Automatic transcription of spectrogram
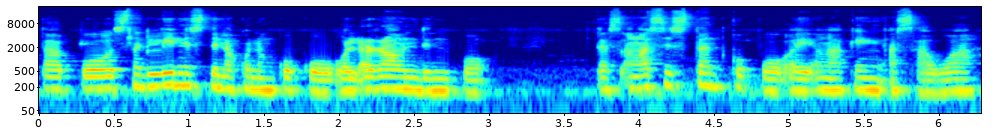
Tapos, naglinis din ako ng kuko, all around din po. Tapos, ang assistant ko po ay ang aking asawa.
